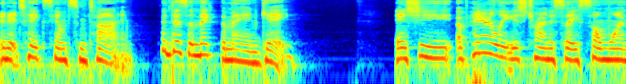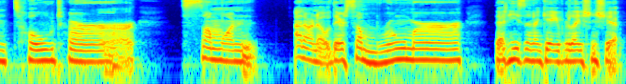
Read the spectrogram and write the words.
And it takes him some time. It doesn't make the man gay. And she apparently is trying to say someone told her someone I don't know, there's some rumor that he's in a gay relationship.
